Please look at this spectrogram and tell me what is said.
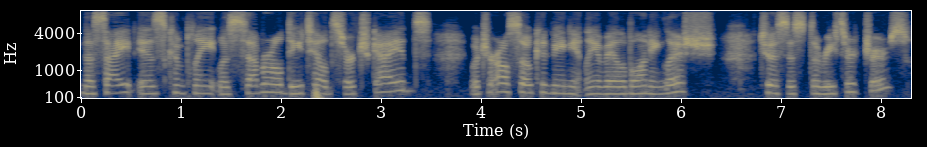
The site is complete with several detailed search guides, which are also conveniently available in English to assist the researchers.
